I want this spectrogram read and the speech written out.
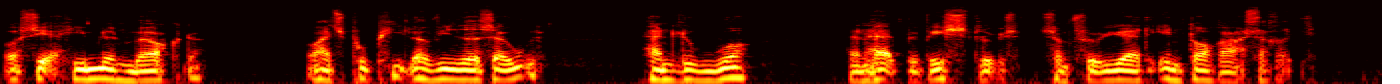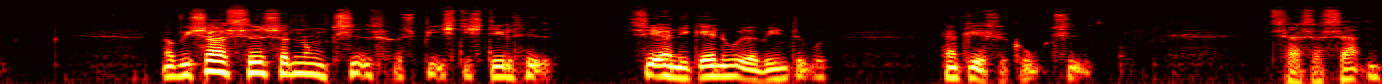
og ser himlen mørkne, og hans pupiller vider sig ud. Han lurer, han er halvt bevidstløs som følge af et indre raseri. Når vi så har siddet sådan nogle tid og spist i stillhed, ser han igen ud af vinduet. Han giver sig god tid. Tager sig sammen.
